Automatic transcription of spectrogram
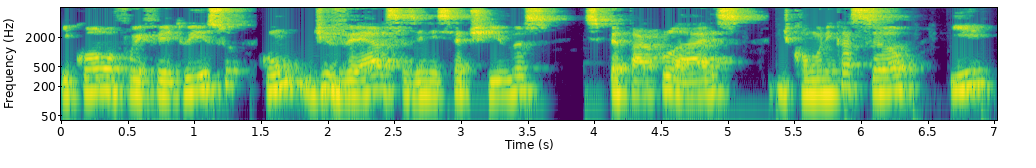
E como foi feito isso? Com diversas iniciativas espetaculares de comunicação e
